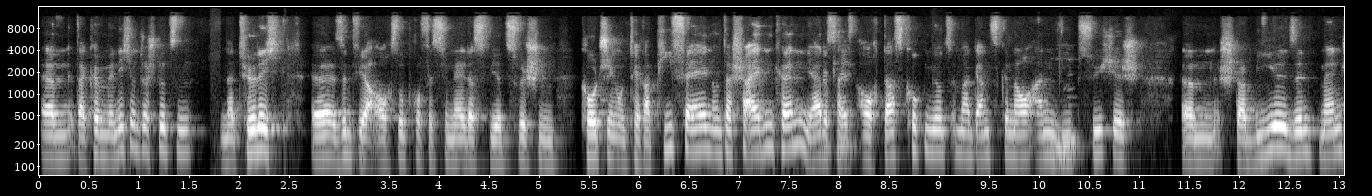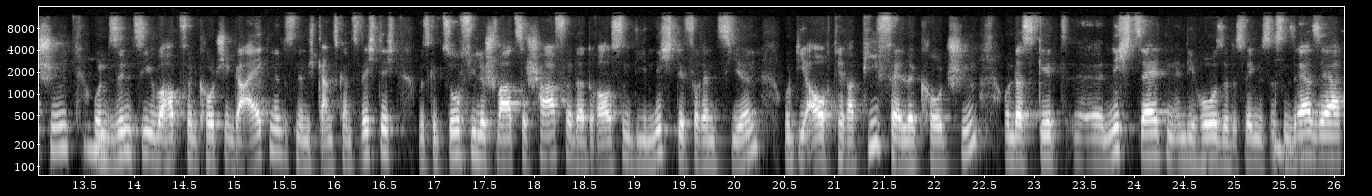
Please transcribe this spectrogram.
ähm, da können wir nicht unterstützen. Natürlich äh, sind wir auch so professionell, dass wir zwischen Coaching und Therapiefällen unterscheiden können. Ja, das okay. heißt, auch das gucken wir uns immer ganz genau an, mhm. wie psychisch ähm, stabil sind Menschen mhm. und sind sie überhaupt für ein Coaching geeignet? Das ist nämlich ganz, ganz wichtig. Und es gibt so viele schwarze Schafe da draußen, die nicht differenzieren und die auch Therapiefälle coachen. Und das geht äh, nicht selten in die Hose. Deswegen ist es ein mhm. sehr, sehr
